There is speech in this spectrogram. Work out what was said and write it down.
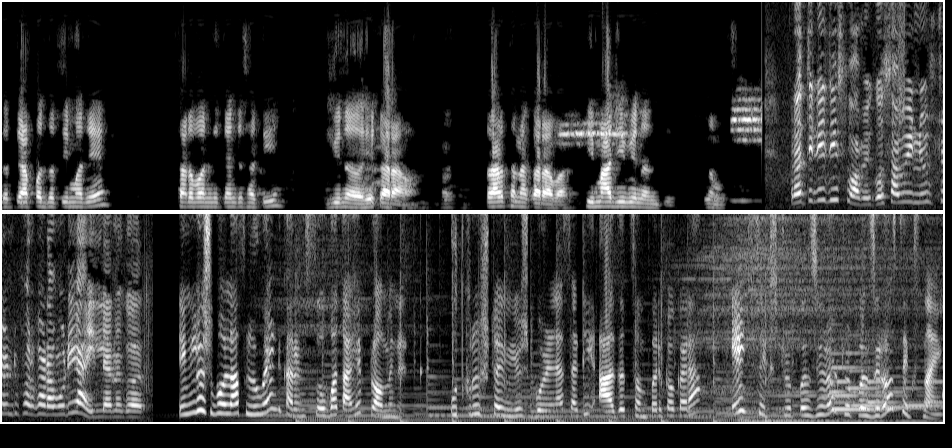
तर त्या पद्धतीमध्ये सर्वांनी त्यांच्यासाठी विन हे करावं. प्रार्थना करावा. ही माझी विनंती. नमस्कार. प्रतिनिधी Swami Gosavi news twenty four घडामोडी अहिल्यानगर. इंग्लिश बोला फ्लुएंट कारण सोबत आहे प्रॉमिनंट उत्कृष्ट इंग्लिश बोलण्यासाठी आजच संपर्क करा. Eight six triple zero triple zero six nine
